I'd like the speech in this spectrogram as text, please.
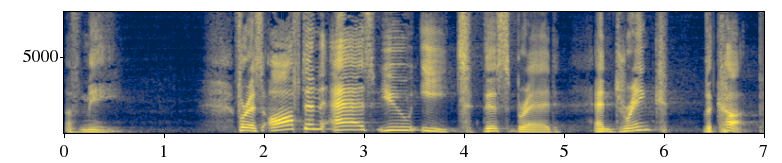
of me. For as often as you eat this bread and drink the cup,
